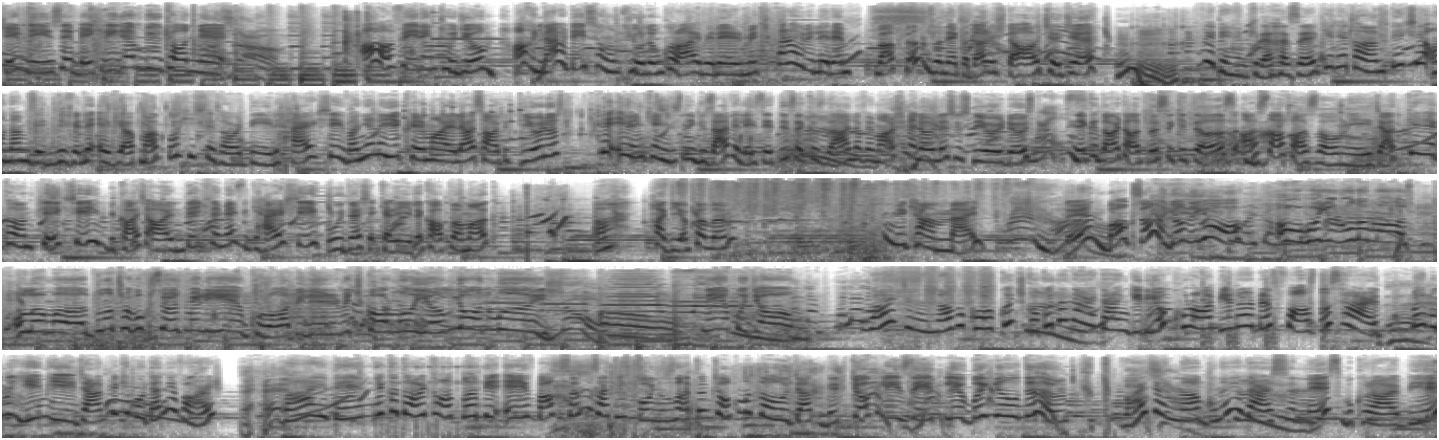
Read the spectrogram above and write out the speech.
Şimdi ise bekleyeceğim büyük anne. Aferin çocuğum. Ah neredeyse unutuyordum kurabiyelerimi çıkarabilirim. Baksanıza ne kadar iştah açıcı. Ve benimki de hazır. Gerek kalan tek şey ondan bize zencefilli ev yapmak. Bu hiç de zor değil. Her şey vanilyayı kremayla sabitliyoruz. Ve evin kendisini güzel ve lezzetli sakızlarla ve marshmallow ile süslüyoruz. Ne kadar tatlı Skittles. Asla fazla olmayacak. Gerek kalan tek şey birkaç ayrıntı eklemek ve her şeyi pudra şekeriyle kaplamak. Ah, hadi yapalım. Mükemmel. Den baksana yanıyor. Oh hayır olamaz. Olamaz. Bunu çabuk çözmeliyim. Kurabiyelerimi çıkarmalıyım. Yanmış. Oh, yapacağım? Vay canına bu korkunç koku da nereden geliyor? Kurabiyeler biraz fazla sert. Ben bunu yemeyeceğim. Peki burada ne var? Vay be ne kadar tatlı bir ev. Baksanıza diz boynu zaten çok mutlu olacak ve çok lezzetli. Bayıldım. Vay canına buna ne dersiniz bu kurabiye?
